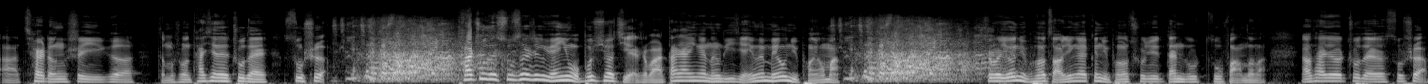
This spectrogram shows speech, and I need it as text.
啊，欠儿登是一个怎么说？他现在住在宿舍。他住在宿舍这个原因我不需要解释吧？大家应该能理解，因为没有女朋友嘛，是不是？有女朋友早就应该跟女朋友出去单独租房子了。然后他就住在宿舍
